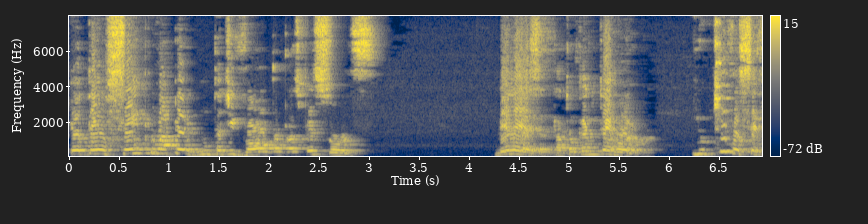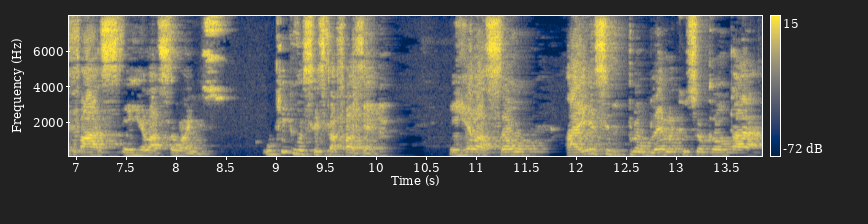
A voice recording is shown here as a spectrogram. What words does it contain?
eu tenho sempre uma pergunta de volta para as pessoas. Beleza, tá tocando terror. E o que você faz em relação a isso? O que, que você está fazendo em relação a esse problema que o seu cão está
